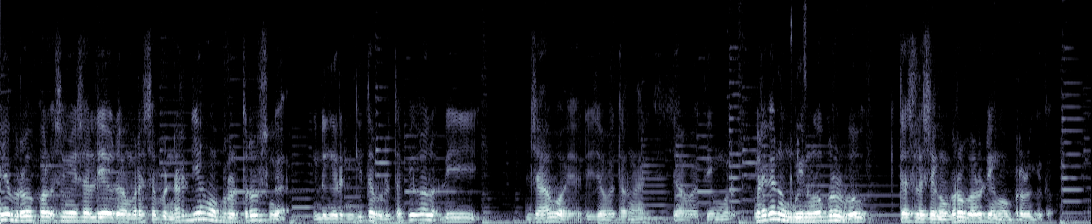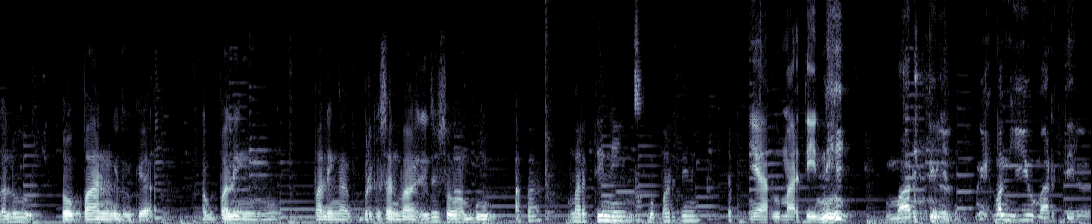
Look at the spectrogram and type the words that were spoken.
Iya bro, kalau semisal dia udah merasa benar, dia ngobrol terus nggak dengerin kita bro. Tapi kalau di Jawa ya, di Jawa Tengah, di Jawa Timur, mereka nungguin ngobrol bro. Kita selesai ngobrol baru dia ngobrol gitu. Lalu sopan gitu kayak aku paling paling berkesan banget itu sama Bu apa Martini, Bu Martini. Ya Bu Martini, Martil, Bang Hiu Martil.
